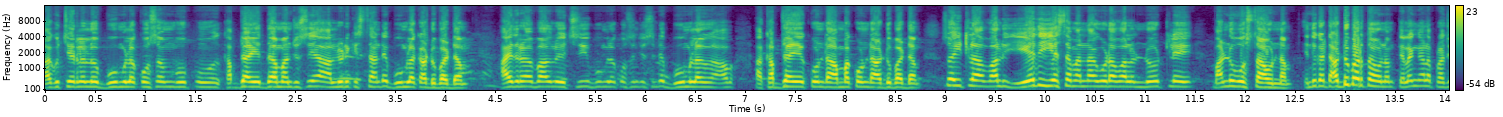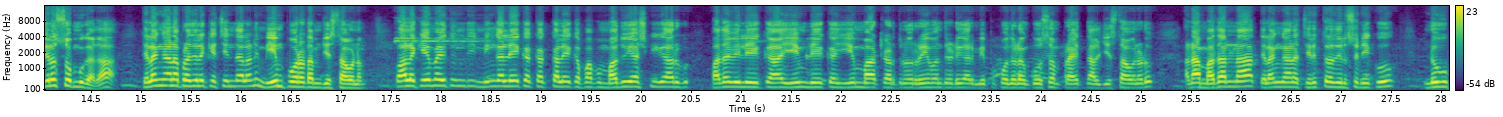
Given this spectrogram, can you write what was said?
లఘుచర్లలో భూముల కోసం కబ్జా చేద్దామని చూసి అల్లుడికి ఇస్తా అంటే భూములకు అడ్డుపడ్డాం. హైదరాబాద్లో హెచ్సి భూముల కోసం చూస్తుంటే భూముల కబ్జా చేయకుండా అమ్మకుండా అడ్డుపడ్డాం. సో ఇట్లా వాళ్ళు ఏది చేస్తామన్నా కూడా వాళ్ళ నోట్లే మన్ను పోస్తూ ఉన్నాం. ఎందుకంటే అడ్డుపడతా ఉన్నాం. తెలంగాణ ప్రజల సొమ్ము కదా. తెలంగాణ ప్రజలకి చెందాలని మేము పోరాటం చేస్తూ ఉన్నాం. వాళ్ళకి ఏమవుతుంది మింగలేక కక్కలేక పాపం మధు యాష్కి గారు పదవి లేక ఏం లేక ఏం మాట్లాడుతున్నారు రేవంత్ రెడ్డి గారు మెప్పు పొందడం కోసం ప్రయత్నాలు చేస్తూ ఉన్నాడు. అన్నా మదన్న తెలంగాణ చరిత్ర తెలుసు నీకు. నువ్వు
